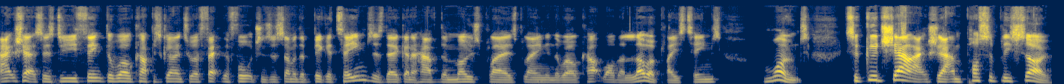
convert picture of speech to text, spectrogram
Akshat says, Do you think the World Cup is going to affect the fortunes of some of the bigger teams as they're going to have the most players playing in the World Cup while the lower placed teams won't? It's a good shout, Akshat, and possibly so.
